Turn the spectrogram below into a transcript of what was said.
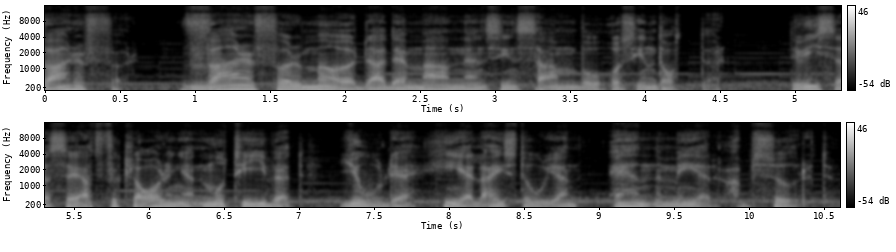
Varför? Varför mördade mannen sin sambo och sin dotter? Det visade sig att förklaringen, motivet, gjorde hela historien än mer absurd.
